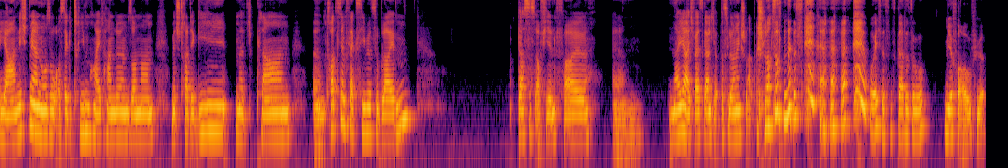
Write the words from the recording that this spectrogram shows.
ja, nicht mehr nur so aus der Getriebenheit handeln, sondern mit Strategie, mit Plan, ähm, trotzdem flexibel zu bleiben. Das ist auf jeden Fall, ähm, naja, ich weiß gar nicht, ob das Learning schon abgeschlossen ist, wo ich das jetzt gerade so mir vor Augen führe.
